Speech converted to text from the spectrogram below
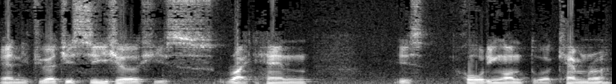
And if you actually see here his right hand is holding on to a camera.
